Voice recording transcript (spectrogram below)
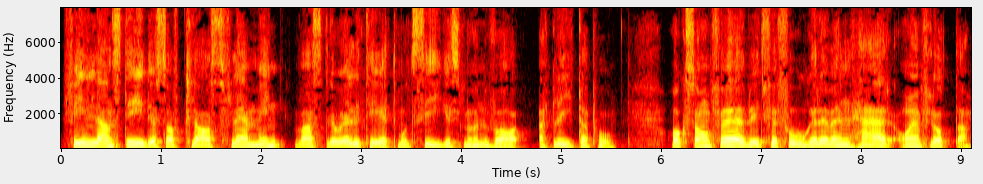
Finland styrdes av Claes Fleming vars lojalitet mot Sigismund var att lita på och som för övrigt förfogade över en här och en flotta.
